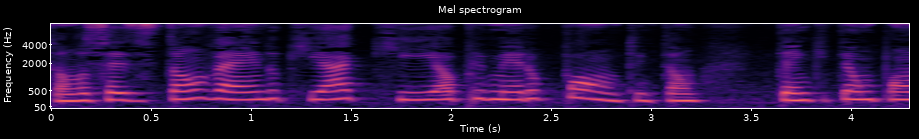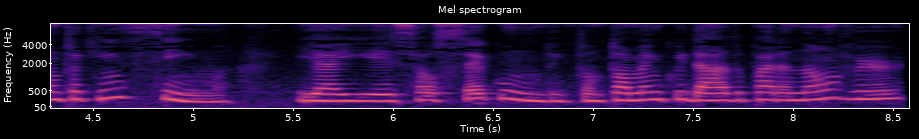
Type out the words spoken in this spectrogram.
Então, vocês estão vendo que aqui é o primeiro ponto, então, tem que ter um ponto aqui em cima. E aí, esse é o segundo, então, tomem cuidado para não vir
